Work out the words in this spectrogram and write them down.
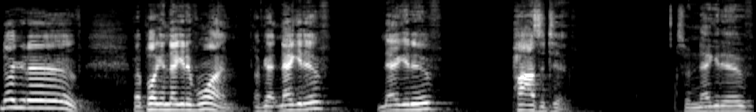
negative. If I plug in negative one, I've got negative, negative, positive. So negative,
